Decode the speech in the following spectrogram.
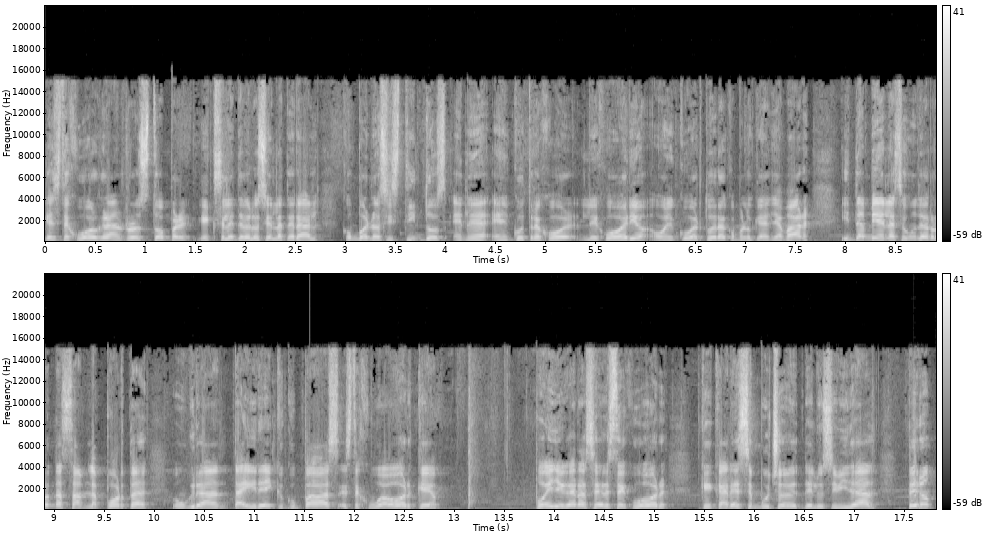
este jugador gran run stopper, excelente velocidad lateral, con buenos instintos en, el, contra el juego aéreo o en cobertura, como lo quieran llamar. Y también en la segunda ronda Sam Laporta, un gran Tyren que ocupabas, este jugador que puede llegar a ser este jugador que carece mucho de, elusividad, pero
